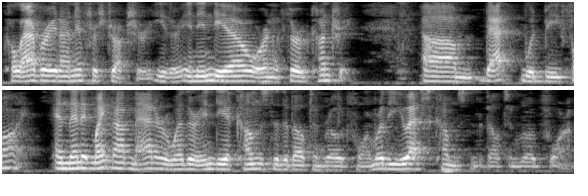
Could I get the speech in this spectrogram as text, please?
collaborate on infrastructure, either in India or in a third country. Um, that would be fine. And then it might not matter whether India comes to the Belt and Road Forum or the U.S. comes to the Belt and Road Forum.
